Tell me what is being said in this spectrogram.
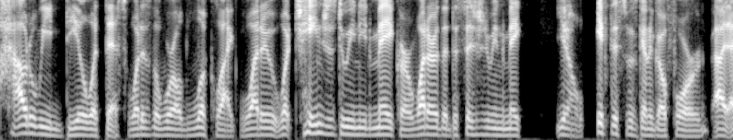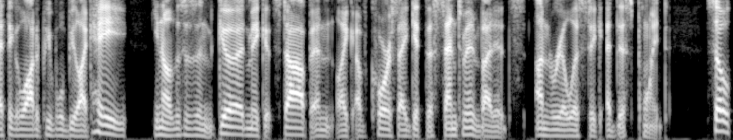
how do we deal with this? What does the world look like? What do what changes do we need to make, or what are the decisions we need to make? You know, if this was going to go forward, I, I think a lot of people will be like, "Hey, you know, this isn't good. Make it stop." And like, of course, I get the sentiment, but it's unrealistic at this point. So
